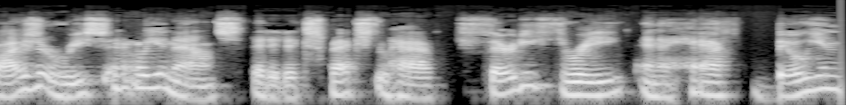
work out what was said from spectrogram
Pfizer recently announced that it expects to have $33.5 billion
